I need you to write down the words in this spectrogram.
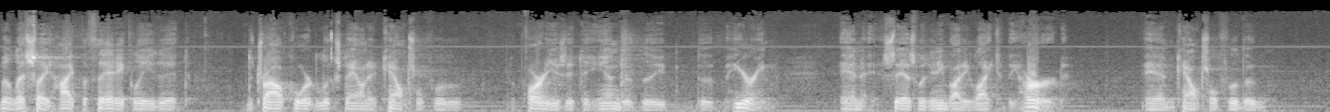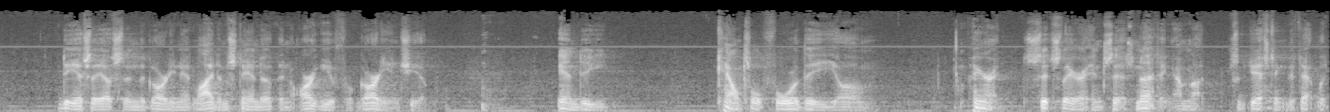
But let's say hypothetically that the trial court looks down at counsel for the parties at the end of the, the hearing and says, would anybody like to be heard? And counsel for the DSS and the guardian ad litem stand up and argue for guardianship. And the counsel for the um, parent sits there and says nothing. I'm not suggesting that that would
